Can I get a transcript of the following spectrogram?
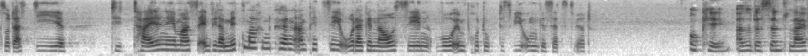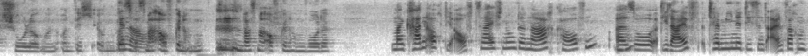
sodass die die Teilnehmer es entweder mitmachen können am PC oder genau sehen, wo im Produkt es wie umgesetzt wird. Okay, also das sind Live-Schulungen und nicht irgendwas, genau. was mal aufgenommen, was mal aufgenommen wurde. Man kann auch die Aufzeichnung danach kaufen. Mhm. Also die Live-Termine, die sind einfach ein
